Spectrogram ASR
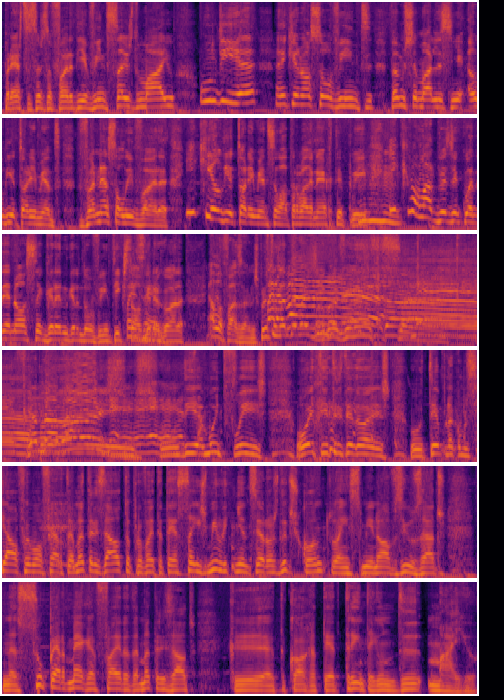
para esta sexta-feira, dia 26 de maio, um dia em que o nosso ouvinte, vamos chamar-lhe assim aleatoriamente, Vanessa Oliveira, e que aleatoriamente, sei lá, trabalha na RTP, e que vai lá de vez em quando é a nossa grande, grande ouvinte e que está a Pois ouvir é. agora, ela faz anos. Por isso, beijinho, Vanessa! Um dia muito feliz. 8h32. O tempo na comercial foi uma oferta matriz alta. Aproveita até 6.500 500 euros de desconto em seminovos e usados na Super Mega Feira da Matriz Auto que decorre até 31 de maio.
